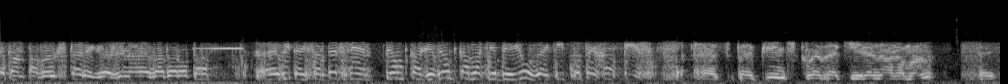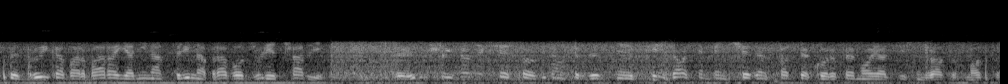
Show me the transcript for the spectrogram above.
Tomku. Stefan Paweł 4, Grażyna Ewa Dorota. E, witaj serdecznie, piątka, dziewiątka dla Ciebie, Józek i QTH PiS. SP5 Quebec Irena Roman. SP3 Barbara Janina Celina Brawo Juliet Charlie. 60 Krzysztof, witam serdecznie. 5857 stacja QRP moja 10 watów mocy.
